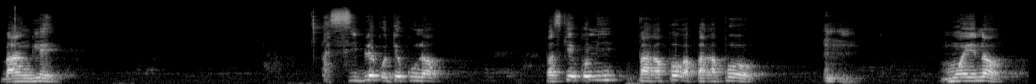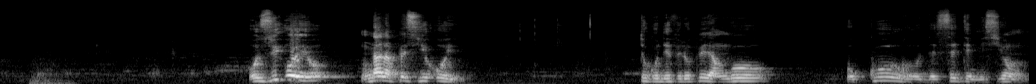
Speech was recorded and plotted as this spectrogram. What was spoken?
baanglais a cible côté kuna parce que ekomi par rapport à par rapport moyennant ozwi oyo ngai napesi yo oyo tokodevelope yango au cours de cette émission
